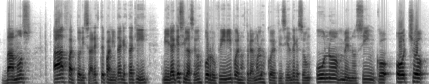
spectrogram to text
Vamos a factorizar este panita que está aquí. Mira que si lo hacemos por Ruffini, pues nos traemos los coeficientes que son 1, menos 5, 8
